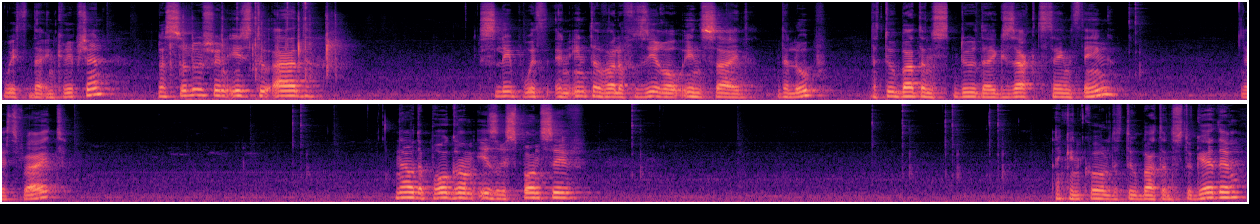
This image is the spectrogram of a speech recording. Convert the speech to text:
with the encryption. The solution is to add sleep with an interval of 0 inside the loop. The two buttons do the exact same thing. That's right. Now the program is responsive. I can call the two buttons together.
